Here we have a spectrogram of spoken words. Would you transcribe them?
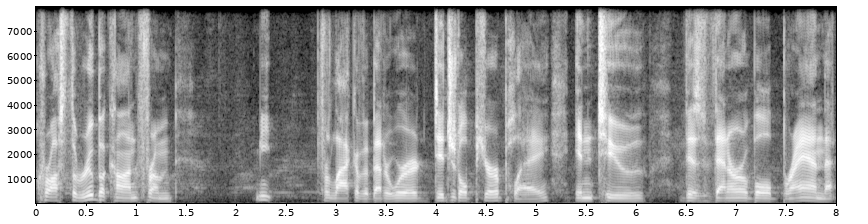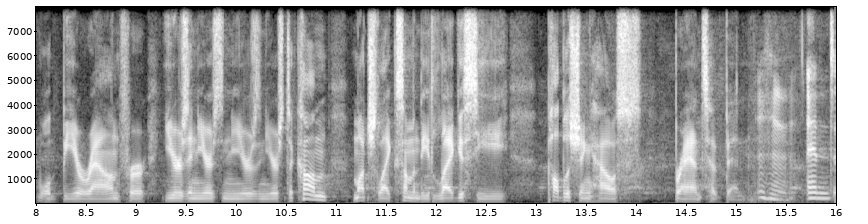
cross the Rubicon from me, for lack of a better word, digital pure play into this venerable brand that will be around for years and years and years and years to come, much like some of the legacy publishing house brands have been. And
